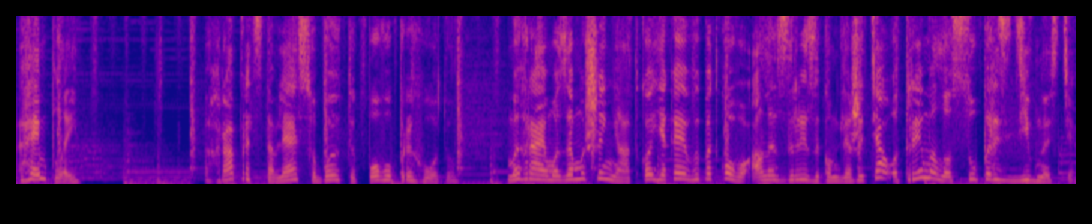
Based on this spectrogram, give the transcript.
Геймплей Гра представляє собою типову пригоду. Ми граємо за мишенятко, яке випадково, але з ризиком для життя отримало суперздібності.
